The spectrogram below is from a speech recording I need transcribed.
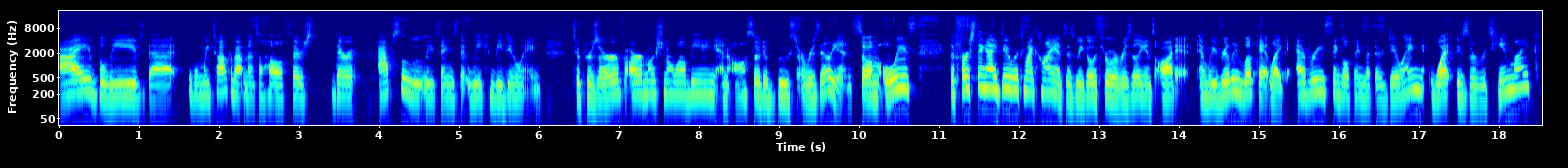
I believe that when we talk about mental health, there's there are absolutely things that we can be doing to preserve our emotional well-being and also to boost our resilience. So I'm always the first thing I do with my clients is we go through a resilience audit and we really look at like every single thing that they're doing. What is their routine like?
